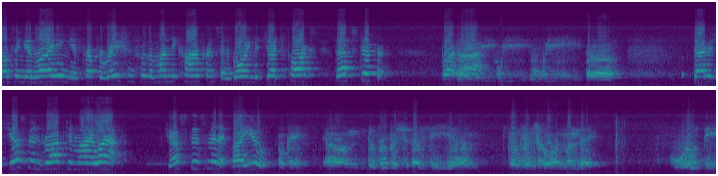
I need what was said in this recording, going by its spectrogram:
something in writing in preparation for the Monday conference and going to Judge Fox, that's different. But Uh, uh, we, we, we, uh, that has just been dropped in my lap, just this minute, by you. okay. Um, the purpose of the um, conference call on Monday will be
